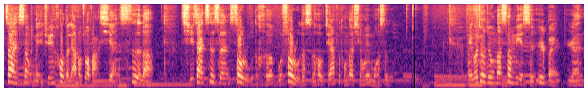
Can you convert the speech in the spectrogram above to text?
战胜美军后的两种做法，显示了其在自身受辱的和不受辱的时候截然不同的行为模式。美国最终的胜利使日本人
